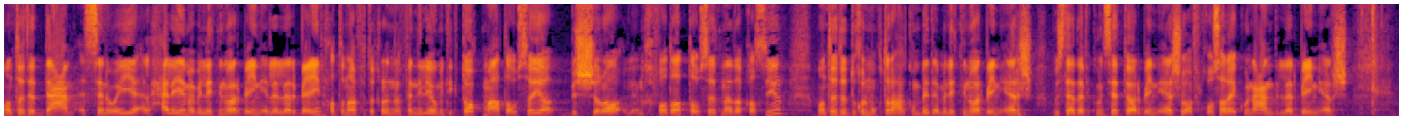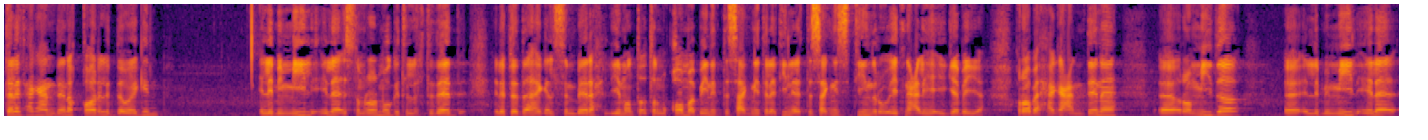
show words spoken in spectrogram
منطقة الدعم السنوية الحالية ما بين ال 42 إلى ال 40 حطيناها في تقريرنا الفني اليومي Tech Talk مع توصية بالشراء الانخفاضات توصية مدى قصير. منطقة الدخول المقترحه هتكون بدءا من ال 42 قرش مستهدف يكون 46 قرش وقف الخسارة هيكون عند ال 40 قرش. تالت حاجة عندنا القاهرة للدواجن. اللي بنميل إلى استمرار موجة الارتداد اللي ابتدأها جلسة امبارح لمنطقه المقاومة بين ال 9 جنيه 30 إلى 9 جنيه 60 رؤيتنا عليها إيجابية رابع حاجة عندنا آه، رميدة آه، اللي بنميل إلى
